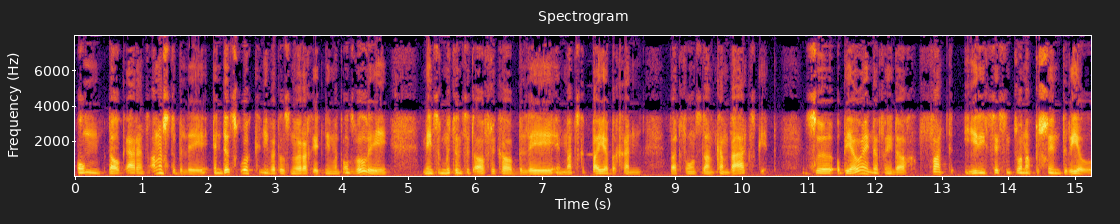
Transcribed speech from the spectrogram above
om dalk elders anders te belê en dit's ook nie wat ons nodig het nie want ons wil hê mense moet in Suid-Afrika belê en maatskappye begin wat vir ons dan kan werk skep. So op die ou einde van die dag vat hierdie 26% reël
